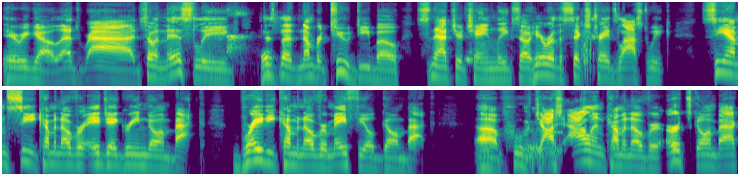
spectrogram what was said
Here we go. Let's ride. So in this league, this is the number two Debo Snatcher Chain League. So here were the six trades last week. CMC coming over, AJ Green going back, Brady coming over, Mayfield going back, uh, whew, Josh Allen coming over, Ertz going back,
